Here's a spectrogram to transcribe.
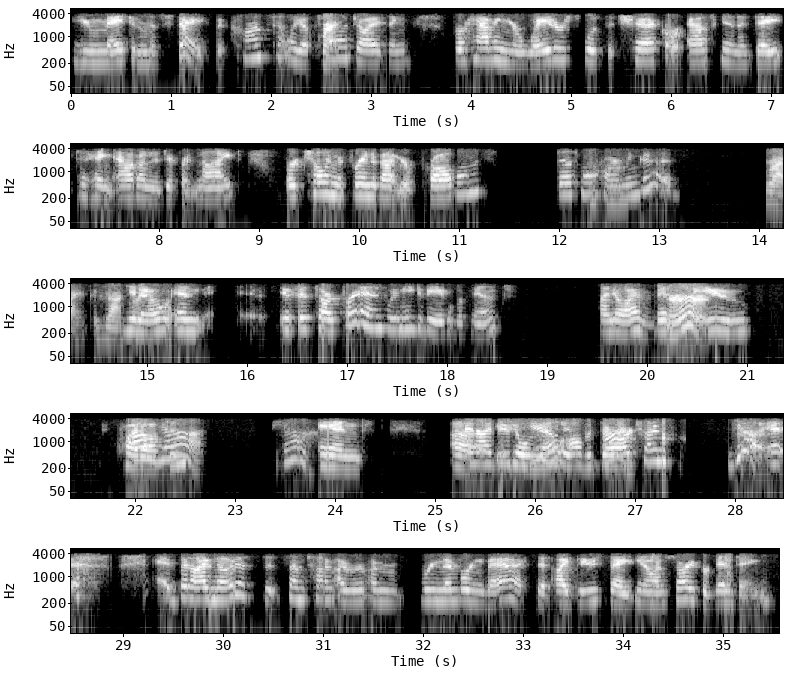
you make a mistake, but constantly apologizing for having your waiter split the check or asking a date to hang out on a different night or telling a friend about your problems does more Mhm. harm than good. right, exactly. You know, and if it's our friend, we need to be able to vent. I know I've vented Sure. to you quite oh, often Yeah. Yeah. and uh, And I do to you notice, all the There are times, yeah, but I noticed that sometimes I re- I'm remembering back that I do say, you know, I'm sorry for venting.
